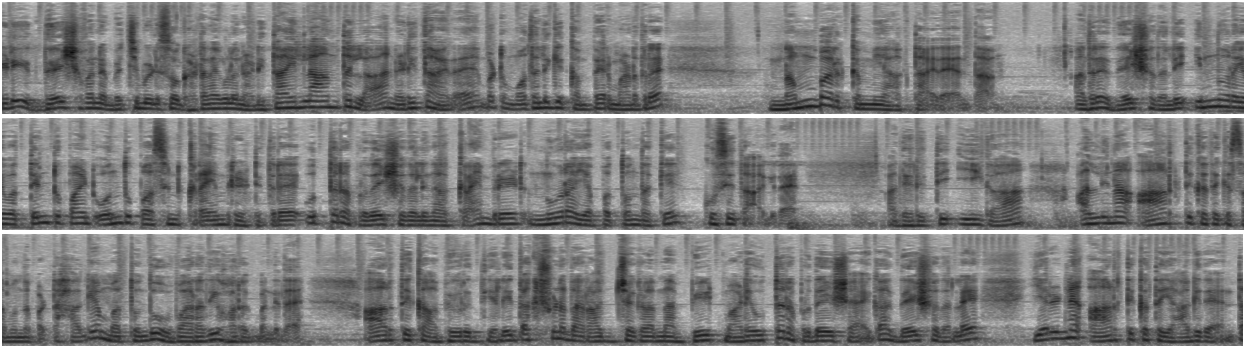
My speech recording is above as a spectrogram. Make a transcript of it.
ಇಡೀ ದೇಶವನ್ನು ಬೆಚ್ಚಿ ಬೀಳಿಸೋ ಘಟನೆಗಳು ನಡೀತಾ ಇಲ್ಲ ಅಂತಲ್ಲ, ನಡೀತಾ ಇದೆ, ಬಟ್ ಮೊದಲಿಗೆ ಕಂಪೇರ್ ಮಾಡಿದ್ರೆ ನಂಬರ್ ಕಮ್ಮಿ ಆಗ್ತಾ ಇದೆ ಅಂತ. ಅಂದರೆ ದೇಶದಲ್ಲಿ ಇನ್ನೂರೈವತ್ತೆಂಟು ಪಾಯಿಂಟ್ ಒಂದು ಪರ್ಸೆಂಟ್ ಕ್ರೈಮ್ ರೇಟ್ ಇದ್ದರೆ ಉತ್ತರ ಪ್ರದೇಶದಲ್ಲಿನ ಕ್ರೈಮ್ ರೇಟ್ ನೂರ ಎಪ್ಪತ್ತೊಂದಕ್ಕೆ ಕುಸಿತ ಆಗಿದೆ. ಅದೇ ರೀತಿ ಈಗ ಅಲ್ಲಿನ ಆರ್ಥಿಕತೆಗೆ ಸಂಬಂಧಪಟ್ಟ ಹಾಗೆ ಮತ್ತೊಂದು ವರದಿ ಹೊರಗೆ ಬಂದಿದೆ. ಆರ್ಥಿಕ ಅಭಿವೃದ್ಧಿಯಲ್ಲಿ ದಕ್ಷಿಣದ ರಾಜ್ಯಗಳನ್ನು ಬೀಟ್ ಮಾಡಿ ಉತ್ತರ ಪ್ರದೇಶ ಈಗ ದೇಶದಲ್ಲೇ ಎರಡನೇ ಆರ್ಥಿಕತೆಯಾಗಿದೆ ಅಂತ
